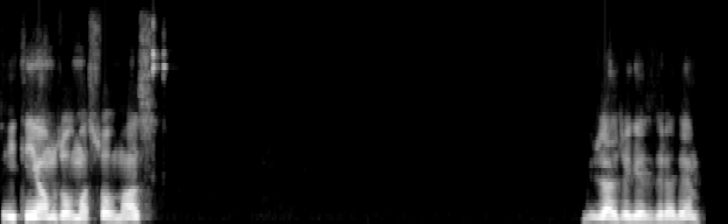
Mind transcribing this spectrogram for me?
Zeytinyağımız olmazsa olmaz. Güzelce gezdirelim.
